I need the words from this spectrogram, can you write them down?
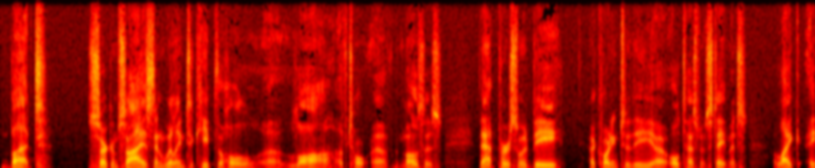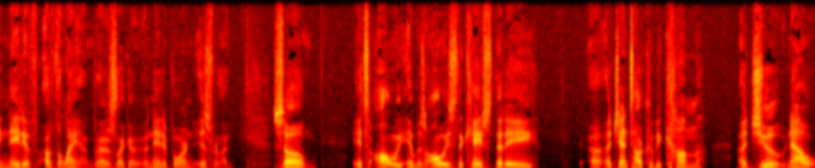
but circumcised and willing to keep the whole uh, law of, Moses, that person would be, according to the uh, Old Testament statements, like a native of the land. That is, like a, a native-born Israelite. So it's always it was always the case that a uh, a Gentile could become a Jew. Now,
